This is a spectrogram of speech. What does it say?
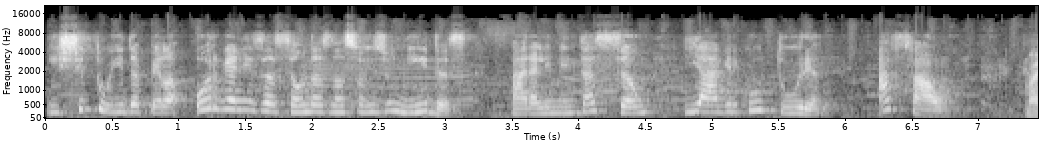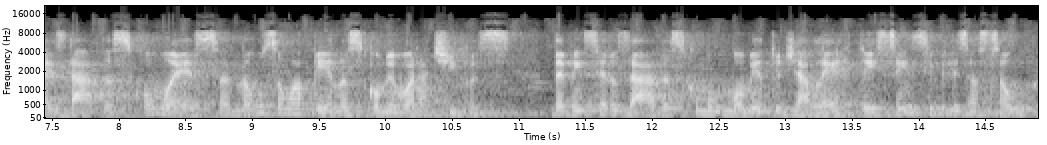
instituída pela Organização das Nações Unidas para a Alimentação e Agricultura, a FAO. Mas datas como essa não são apenas comemorativas devem ser usadas como um momento de alerta e sensibilização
